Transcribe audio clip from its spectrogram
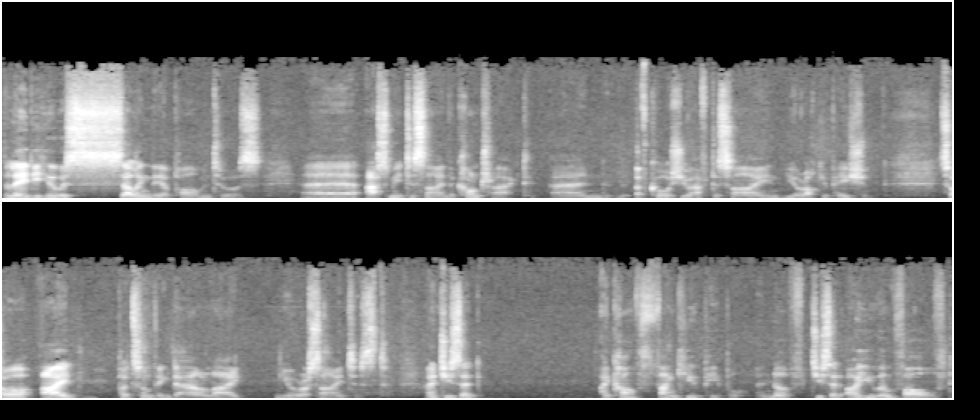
The lady who was selling the apartment to us uh, asked me to sign the contract and of course you have to sign your occupation. So I put something down like neuroscientist and she said I can't thank you people enough. She said, are you involved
